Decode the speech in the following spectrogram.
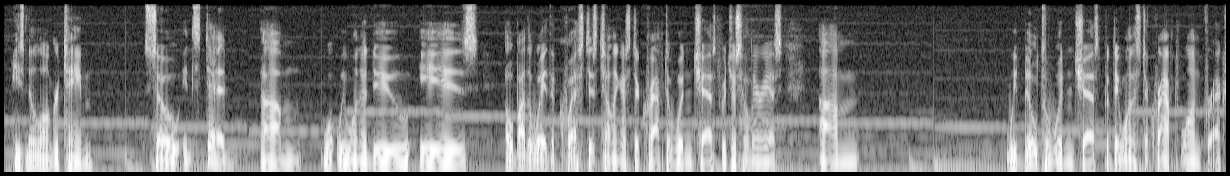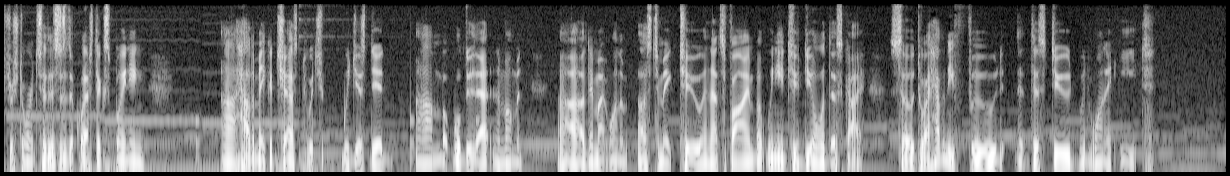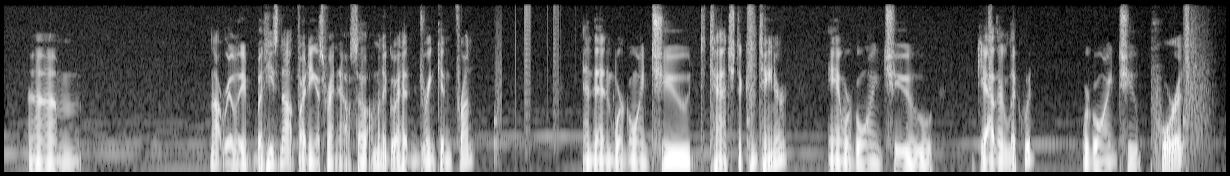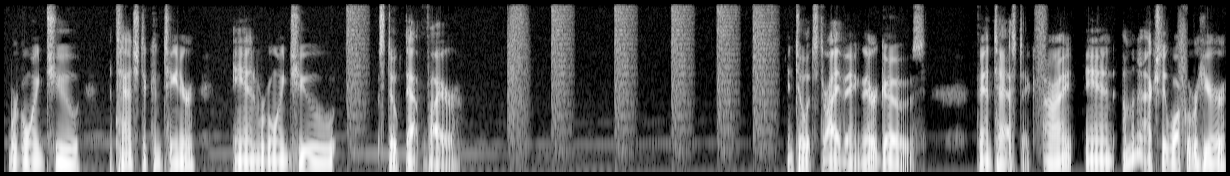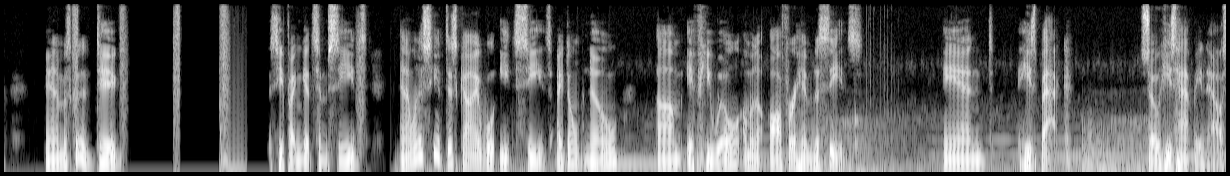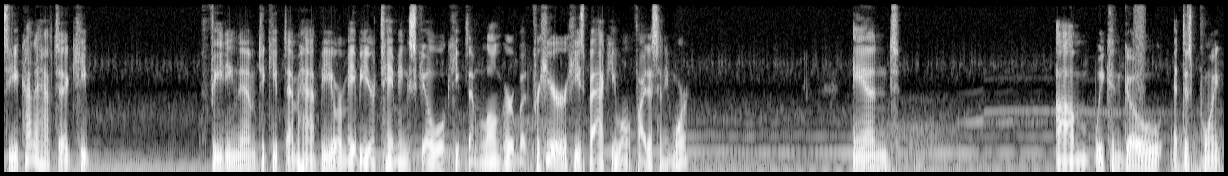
he's no longer tame. So instead, um, what we want to do is... Oh, by the way, the quest is telling us to craft a wooden chest, which is hilarious. Um, we built a wooden chest, but they want us to craft one for extra storage. So this is the quest explaining uh, how to make a chest, which we just did. Um, but we'll do that in a moment. Uh, they might want us to make two, and that's fine, but we need to deal with this guy. So do I have any food that this dude would want to eat? Um, not really, but he's not fighting us right now. So I'm going to go ahead and drink in front. And then we're going to detach the container. And we're going to gather liquid. We're going to pour it. We're going to attach the container. And we're going to stoke that fire. Until it's thriving. There it goes. Fantastic. All right. And I'm going to actually walk over here. And I'm just going to dig see if I can get some seeds. And I want to see if this guy will eat seeds. I don't know um, if he will. I'm going to offer him the seeds. And he's back. So he's happy now. So you kind of have to keep feeding them to keep them happy, or maybe your taming skill will keep them longer. But for here, he's back. He won't fight us anymore. And um, we can go, at this point,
